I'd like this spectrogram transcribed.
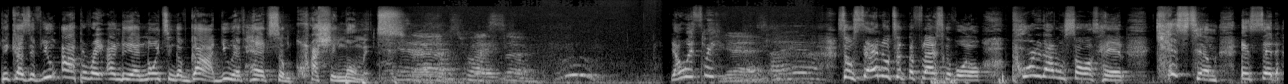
Because if you operate under the anointing of God, you have had some crushing moments. That's right. Sir. Y'all with me? Yes. I am. So Samuel took the flask of oil, poured it out on Saul's head, kissed him, and said,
